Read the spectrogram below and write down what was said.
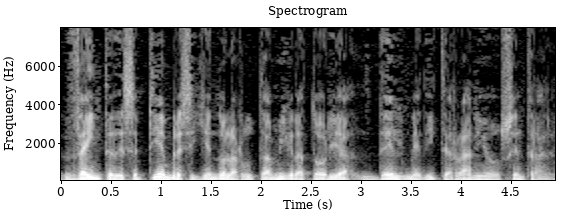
20 de septiembre, siguiendo la ruta migratoria del Mediterráneo central.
